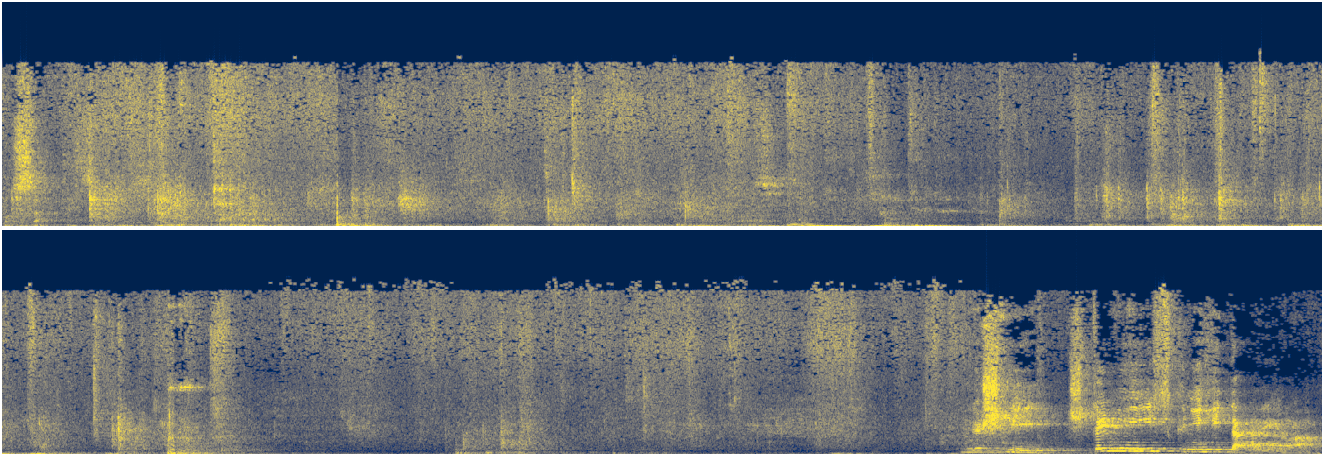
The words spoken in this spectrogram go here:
Posaďte se. Dnešní čtení z knihy Daniela.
